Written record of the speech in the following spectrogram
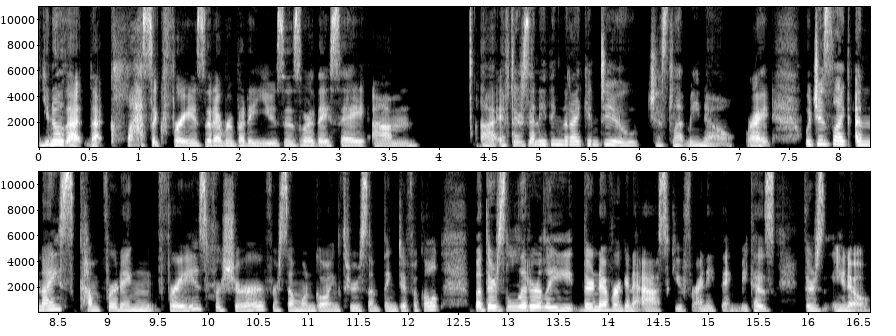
you know that that classic phrase that everybody uses where they say um, uh, if there's anything that I can do, just let me know, right? Which is like a nice, comforting phrase for sure for someone going through something difficult. But there's literally, they're never going to ask you for anything because there's, you know,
